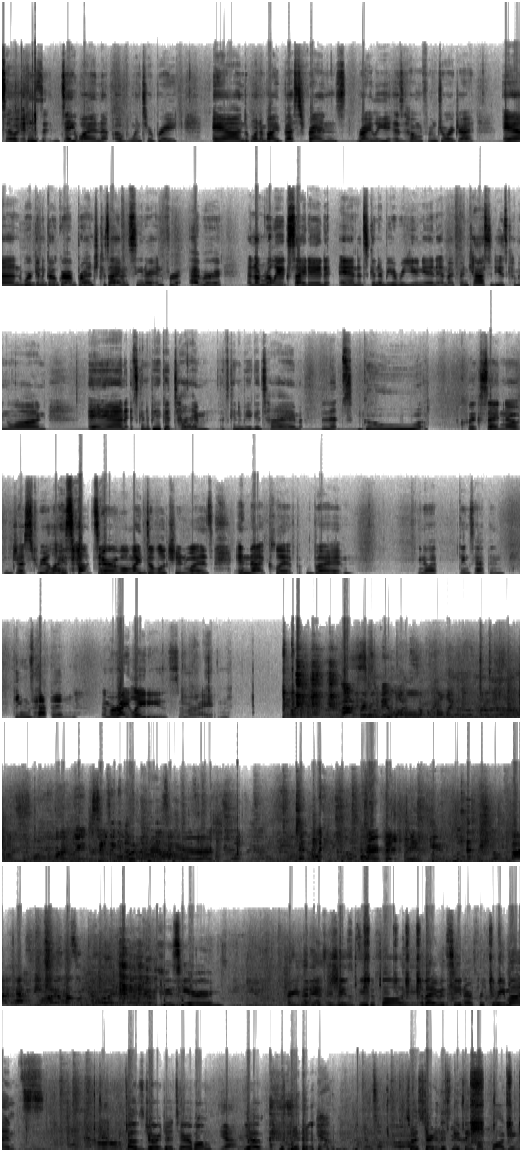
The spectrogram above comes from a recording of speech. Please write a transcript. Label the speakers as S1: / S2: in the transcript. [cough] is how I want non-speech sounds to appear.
S1: So it is day one of winter break and one of my best friends, Riley, is home from Georgia and we're gonna go grab brunch because I haven't seen her in forever and I'm really excited and it's gonna be a reunion and my friend Cassidy is coming along and it's gonna be a good time. It's gonna be a good time. Let's go. Quick side note, just realized [laughs] how terrible my double chin was in that clip, but you know what? Things happen. Things happen. Am I right, ladies? Am I right? So beautiful. Look who's here.
S2: Perfect. Thank you. Uh, Cassie.
S1: Who's here?
S3: Are you videos?
S1: She's beautiful, and I haven't seen her for three months. How's Georgia? Terrible?
S3: Yeah.
S1: Yep. [laughs] so I started this new thing called vlogging.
